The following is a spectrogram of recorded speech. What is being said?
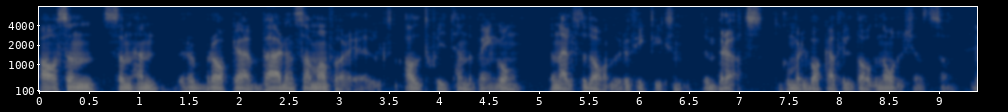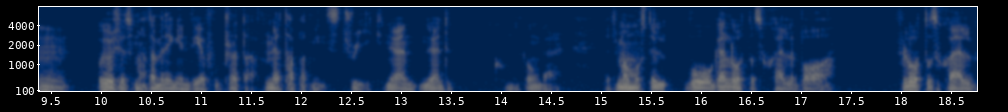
Ja, och sen, sen händer, brakar världen samman för dig. Liksom, allt skit hände på en gång den elfte dagen och du fick liksom, den bröts. Du kommer tillbaka till dag noll känns det som. Mm. Och då känns det som att men det är ingen idé att fortsätta. För nu har jag tappat min streak. Nu har jag, nu har jag inte kommit igång där. Jag tror man måste våga låta sig själv vara, förlåta sig själv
